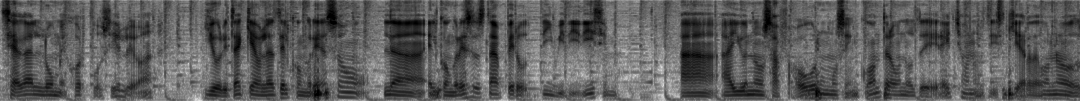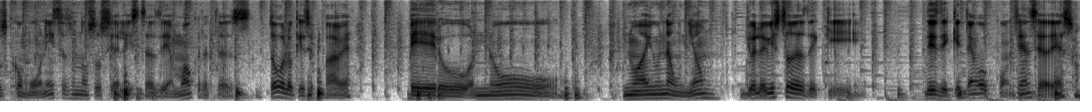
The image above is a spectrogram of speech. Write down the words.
se haga lo mejor posible, ¿va? Y ahorita que hablas del Congreso, el Congreso está pero divididísimo. Ah, hay unos a favor, unos en contra, unos de derecha, unos de izquierda, unos comunistas, unos socialistas, demócratas, todo lo que se pueda ver, pero no, no hay una unión. Yo lo he visto desde que desde que tengo conciencia de eso,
